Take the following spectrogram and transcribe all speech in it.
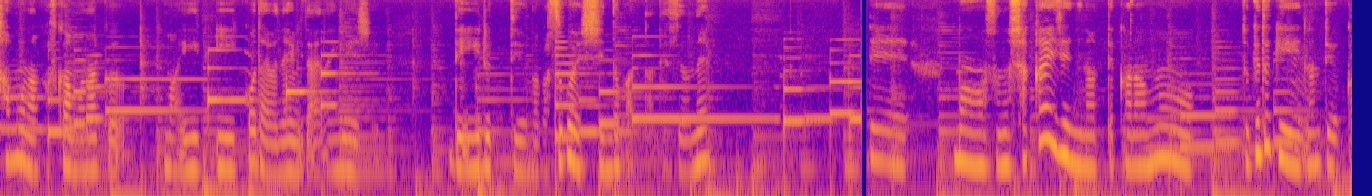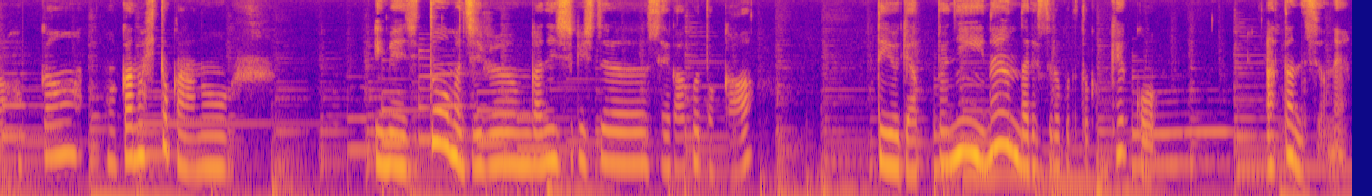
かもなく不可もなく、まあいいいい子だよねみたいなイメージでいるっていうのがすごいしんどかったんですよね。で、まあその社会人になってからも、時々、なんていうか、他、他の人からのイメージと、まあ、自分が認識してる性格とかっていうギャップに悩んだりすることとかも結構あったんですよね。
